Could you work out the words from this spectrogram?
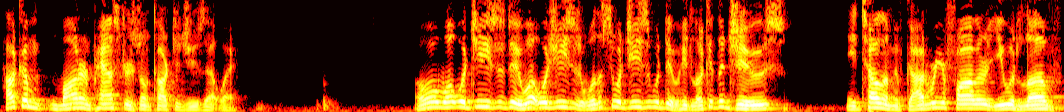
How come modern pastors don't talk to Jews that way? Oh, what would Jesus do? What would Jesus do? Well, this is what Jesus would do. He'd look at the Jews. He'd tell them, if God were your father, you would love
